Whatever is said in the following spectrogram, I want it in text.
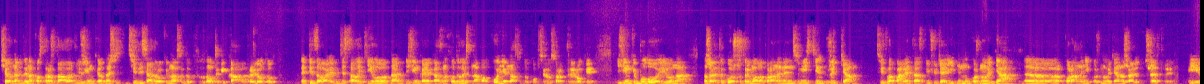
Ще одна людина постраждала. Дві жінки, одна 60 років внаслідок знову таки кабу прильоту е, під завалів дістали тіло. Одна жінка, яка знаходилась на балконі внаслідок обстрілу 43 роки. Жінки було, і вона на жаль також отримала поранення несумісті життям. Світла пам'ять та співчуття рідним. Ну кожного дня е, поранені, кожного дня, на жаль, жертви. І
